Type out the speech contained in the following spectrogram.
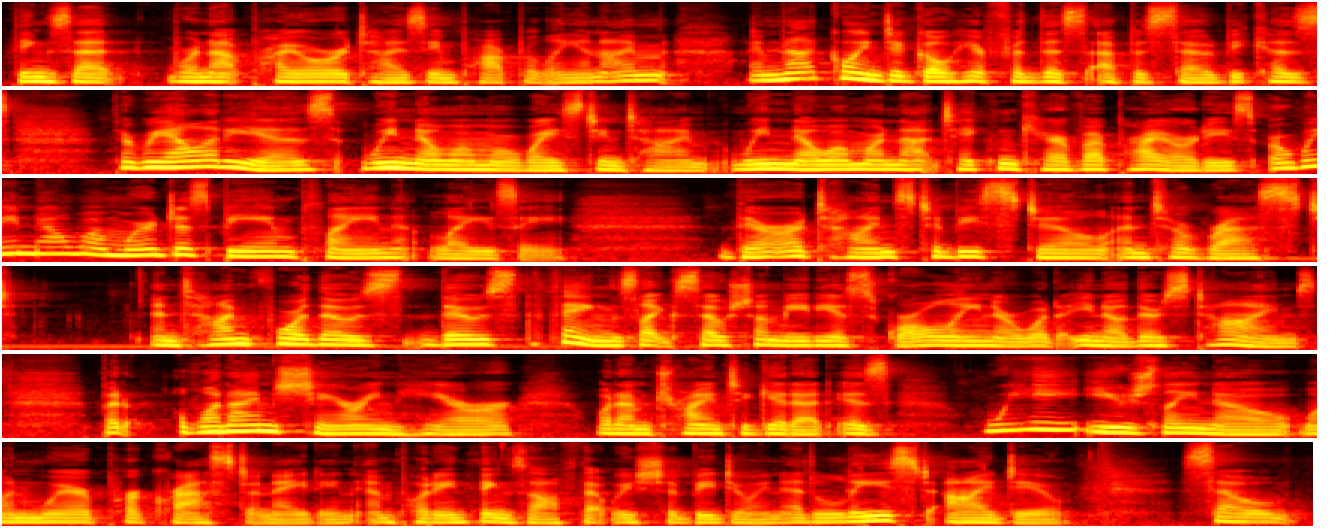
things that we're not prioritizing properly. And I'm I'm not going to go here for this episode because the reality is we know when we're wasting time. We know when we're not taking care of our priorities or we know when we're just being plain lazy. There are times to be still and to rest and time for those those things like social media scrolling or what you know there's times but what i'm sharing here what i'm trying to get at is we usually know when we're procrastinating and putting things off that we should be doing. At least I do. So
